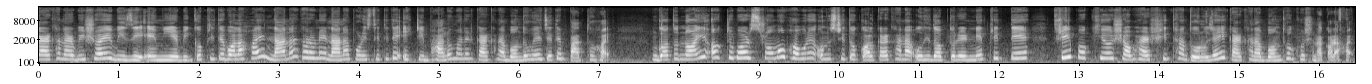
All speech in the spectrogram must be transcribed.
কারখানার বিষয়ে বিজিএমই এর বিজ্ঞপ্তিতে বলা হয়, নানা কারণে নানা পরিস্থিতিতে একটি ভালো মানের কারখানা বন্ধ হয়ে যেতে বাধ্য হয়। গত নয় অক্টোবর শ্রম ভবনে অনুষ্ঠিত কলকারখানা অধিদপ্তরের নেতৃত্বে ত্রিপক্ষীয় সভার সিদ্ধান্ত অনুযায়ী কারখানা বন্ধ ঘোষণা করা হয়।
